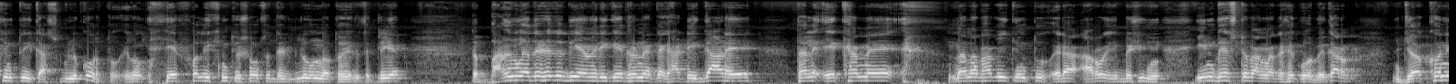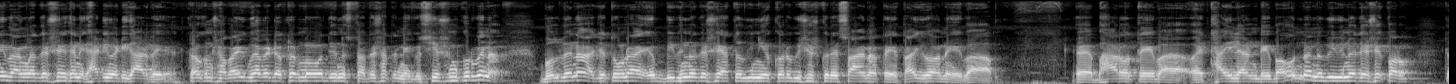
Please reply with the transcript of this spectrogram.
কিন্তু এই কাজগুলো করতো। এবং এর ফলে কিন্তু সমস্ত দেশগুলো উন্নত হয়ে গেছে। ক্লিয়ার তো বাংলাদেশে যদি আমেরিকা এই ধরনের একটা ঘাঁটি গাড়ে, তাহলে এখানে নানাভাবেই কিন্তু এরা আরও বেশি ইনভেস্ট বাংলাদেশে করবে। কারণ যখনই বাংলাদেশে এখানে ঘাঁটি মাটি গাড়বে, তখন স্বাভাবিকভাবে ডক্টর মোহাম্মদ ইউনুস তাদের সাথে নেগোসিয়েশন করবে না। বলবে না যে তোমরা বিভিন্ন দেশে এত বিনিয়োগ করো, বিশেষ করে চায়নাতে, তাইওয়ানে বা ভারতে বা থাইল্যান্ডে বা অন্যান্য বিভিন্ন দেশে করো। তো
